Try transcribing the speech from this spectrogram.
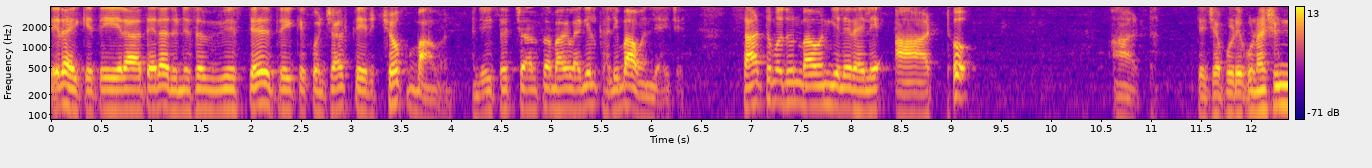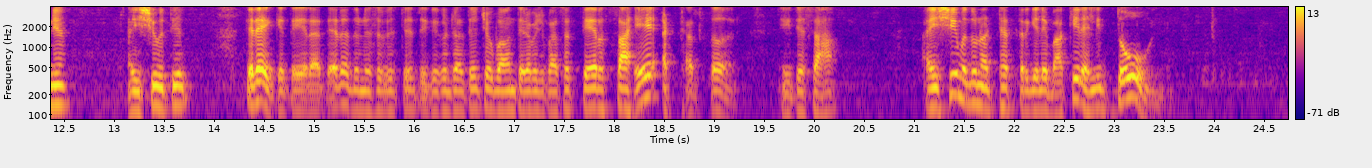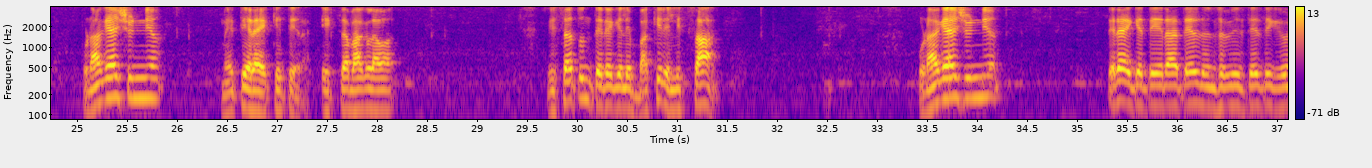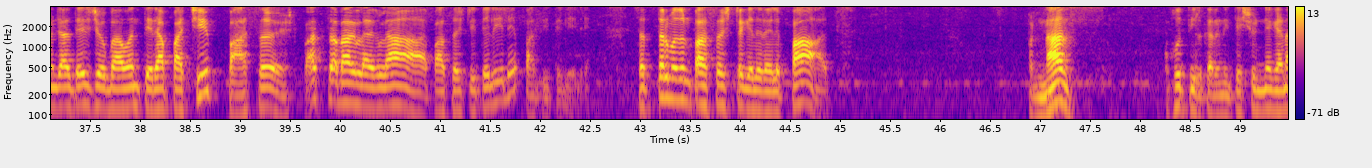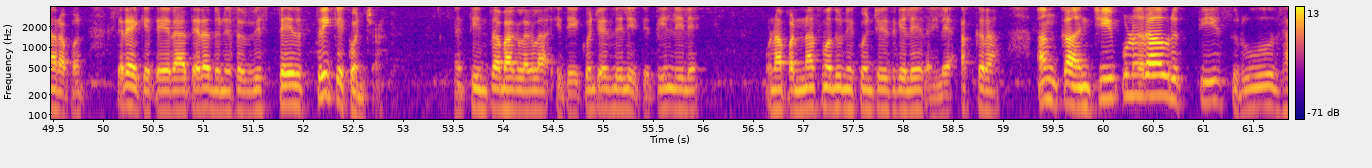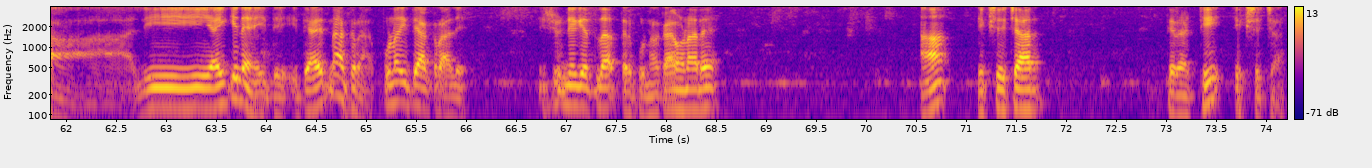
तेरा एके तेरा तेरा दोन्ही सव्वीस तेर त्रिक एकोणचाळीस तेर चौक बावन्न म्हणजे इथं चारचा भाग लागेल खाली बावन्न लिहायचे. साठ मधून बावन्न गेले राहिले आठ. आठ. त्याच्या पुढे पुन्हा शून्य. ऐंशी होतील. तेरा एके तेरा तेरा दोन्ही सव्वीस तेर त्रिक एकोणचाळीस तेरा चौक बावन्न तेरा पाचशे पासष्ट तेरसा हे अठ्ठ्याहत्तर इथे सहा. ऐंशी मधून अठ्ठ्याहत्तर गेले बाकी राहिली दोन. पुन्हा घ्या शून्य. म्हणजे तेरा एके तेरा. एकचा भाग लावा. विसातून तेरा गेले बाकी राहिली सात. पुन्हा घ्या शून्य. तेरा एके तेरा तेरा दोन सव्वीस तेरा एकोणचाळीस तेरा चौक बावन्न तेरा पाचशे पासष्ट. पाचचा भाग लागला. पासष्ट इथे लिहिले पाच इथे लिहिले. सत्तर मधून पासष्ट गेले राहिले पाच. पन्नास. होतील कारण इथे शून्य घेणार आपण. तेरा एके तेरा तेरा दोन्ही सव्वीस तेर त्रिक एकोणचाळ. तीनचा भाग लागला इथे एकोणचाळीस लिहिले इथे तीन लिहिले. पुन्हा पन्नासमधून एकोणचाळीस गेले राहिले अकरा. अंकांची पुनरावृत्ती सुरू झाली. आहे की नाही इथे? इथे आहेत ना अकरा. पुन्हा इथे अकरा आले. शून्य घेतला तर पुन्हा काय होणार आहे? हा? एकशे चार. तेराठी एकशे चार.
